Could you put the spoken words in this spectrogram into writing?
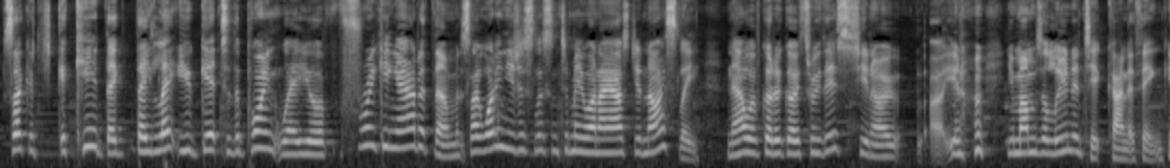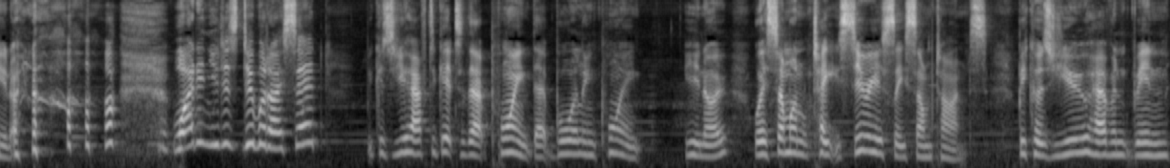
It's like a, a, kid, they, they let you get to the point where you're freaking out at them. It's like, why didn't you just listen to me when I asked you nicely? Now we've got to go through this, you know, uh, you know, your mum's a lunatic kind of thing, you know. why didn't you just do what I said? Because you have to get to that point, that boiling point, you know, where someone will take you seriously sometimes because you haven't been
